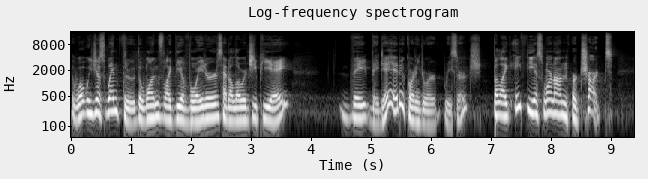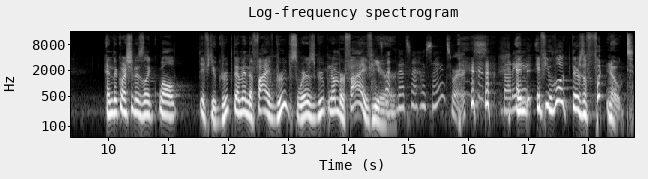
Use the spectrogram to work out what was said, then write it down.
What we just went through, the ones like the avoiders had a lower GPA, they they did according to her research, but like atheists weren't on her chart. And the question is like, well, if you group them into five groups, where's group number 5 here? That- that's not how science works, buddy. And if you look, there's a footnote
